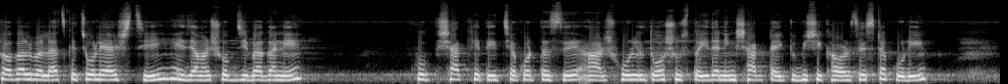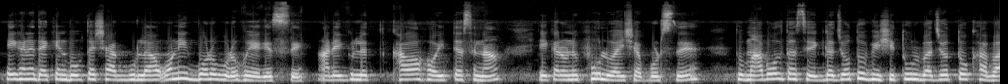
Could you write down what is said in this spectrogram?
সকালবেলা আজকে চলে আসছি। এই যে আমার সবজি বাগানে খুব শাক খেতে ইচ্ছা করতেছে। আর শরীর তো অসুস্থ, ইদানিং শাকটা একটু বেশি খাওয়ার চেষ্টা করি। এখানে দেখেন বৌতা শাকগুলা অনেক বড় বড় হয়ে গেছে। আর এগুলো খাওয়া হইতেছে না এই কারণে ফুল আইসা পড়ছে। তো মা বলতেছে, এগুলা যত বেশি তুলবা, যত খাবা,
